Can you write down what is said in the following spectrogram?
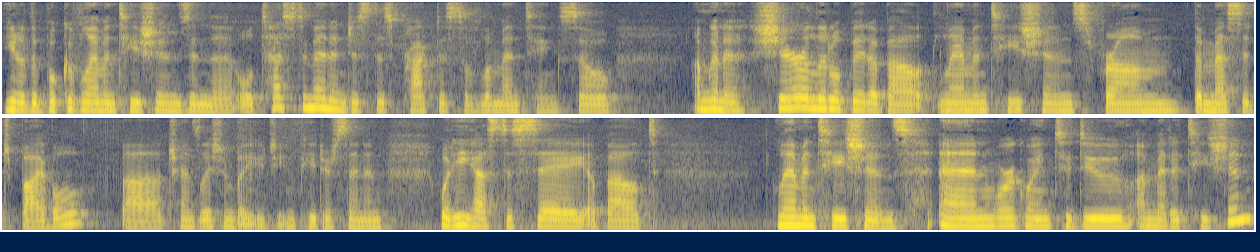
you know, the book of Lamentations in the Old Testament and just this practice of lamenting. So I'm going to share a little bit about Lamentations from the Message Bible, uh, translation by Eugene Peterson, and what he has to say about Lamentations. And we're going to do a meditation.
